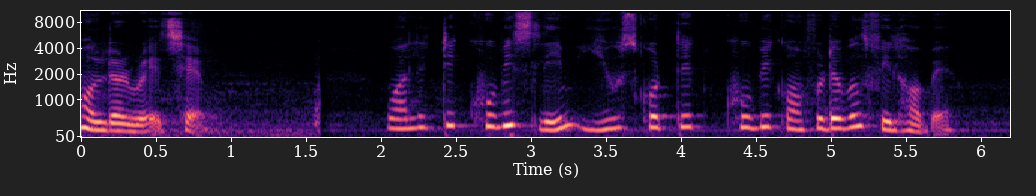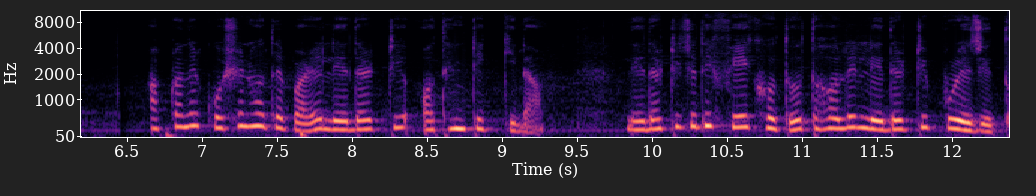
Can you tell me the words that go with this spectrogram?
হোল্ডার রয়েছে। ওয়ালেটটি খুবই স্লিম ইউজ করতে খুবই কমফোর্টেবল ফিল হবে। আপনাদের কোশ্চেন হতে পারে লেদারটি অথেন্টিক কিনা? লেদারটি যদি ফেক হতো, তাহলে লেদারটি পুড়ে যেত।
